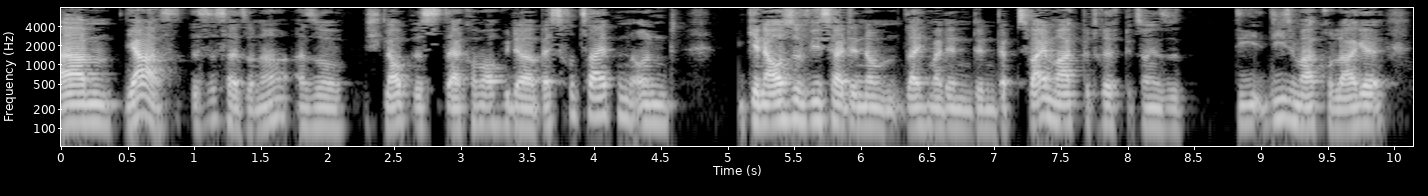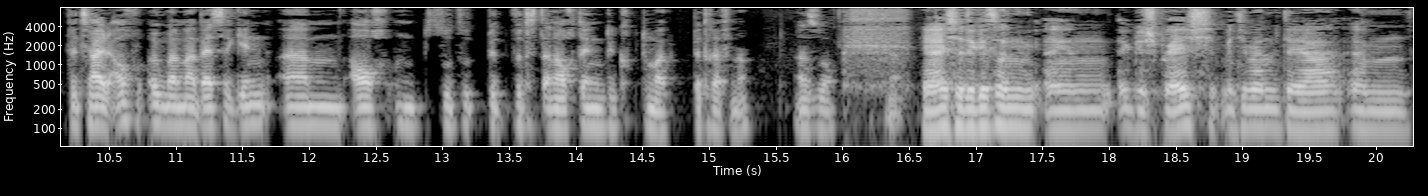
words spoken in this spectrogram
ähm, ja, es, es ist halt so, ne? Also ich glaube, da kommen auch wieder bessere Zeiten und genauso wie es halt in, sag ich mal, den, den Web 2 Markt betrifft, beziehungsweise die, diese Makrolage wird halt auch irgendwann mal besser gehen, ähm, auch und so, so wird es dann auch den, den Kryptomarkt betreffen, ne? Also ja. ja, ich hatte gestern ein Gespräch mit jemandem, der ähm,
